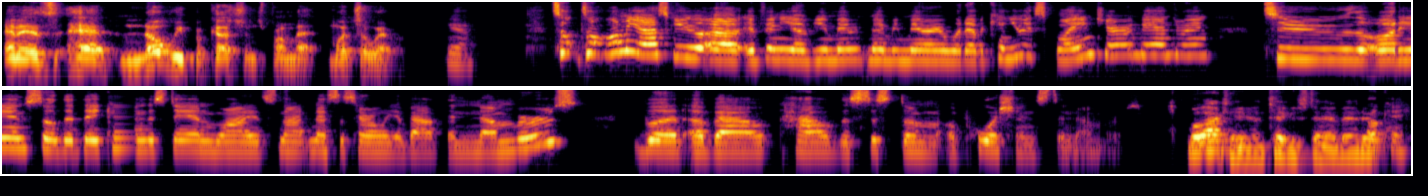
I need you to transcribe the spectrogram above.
and has had no repercussions from that whatsoever. Yeah. So, so let me ask you, uh, if any of you, maybe, maybe Mary or whatever, can you explain gerrymandering to the audience so that they can understand why it's not necessarily about the numbers, but about how the system apportions the numbers? Well, I can take a stab at it. Okay.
